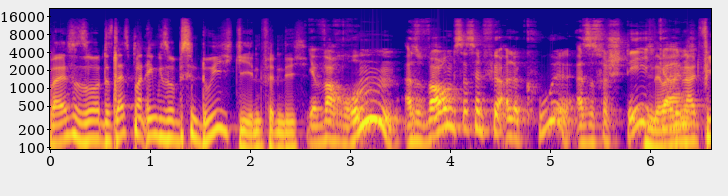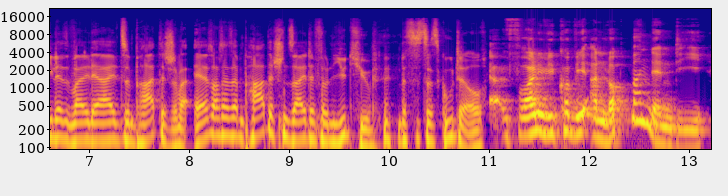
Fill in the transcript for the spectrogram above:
Weißt du, so, das lässt man irgendwie so ein bisschen durchgehen, finde ich. Ja, warum? Also warum ist das denn für alle cool? Also das verstehe ich ja, gar weil nicht. Halt viele, weil der halt sympathisch war. Er ist auf der sympathischen Seite von YouTube. Das ist das Gute auch. Ja, vor allem, wie, wie unlockt man denn die?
